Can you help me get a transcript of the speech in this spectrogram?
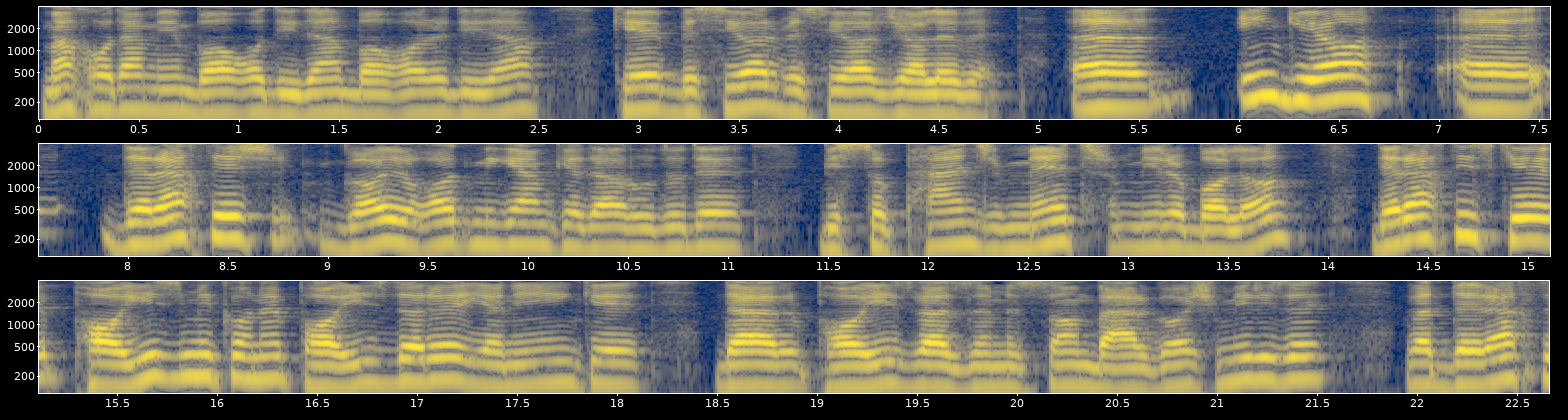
من خودم این باغ رو دیدم باغ رو دیدم که بسیار بسیار جالبه. این گیاه درختش گاهی اوقات میگم که در حدود 25 متر میره بالا. درختی است که پاییز می‌کنه پاییز داره یعنی اینکه در پاییز و زمستان برگاش میریزه و درخت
